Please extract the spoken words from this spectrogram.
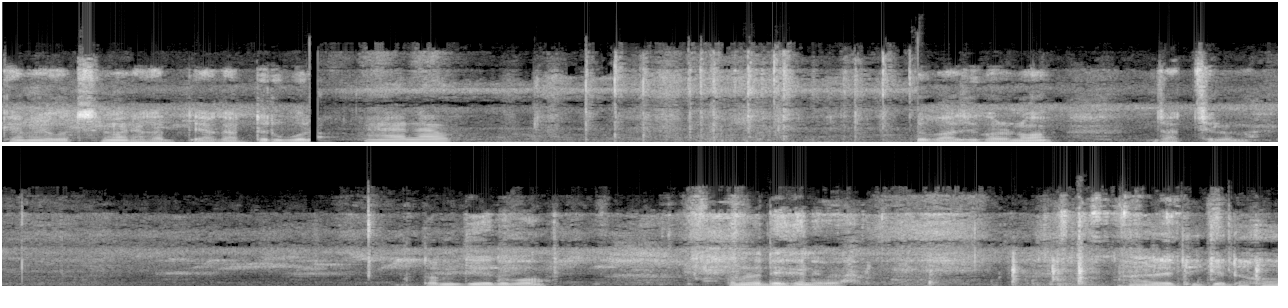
ক্যামেরা করতেছিলাম আর এক হাত এক হাতের উপর হ্যাঁ বাজি করানো। যাচ্ছিল না। তো আমি দিয়ে দেবো, তোমরা দেখে নেবে। আর এদিকে দেখো,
